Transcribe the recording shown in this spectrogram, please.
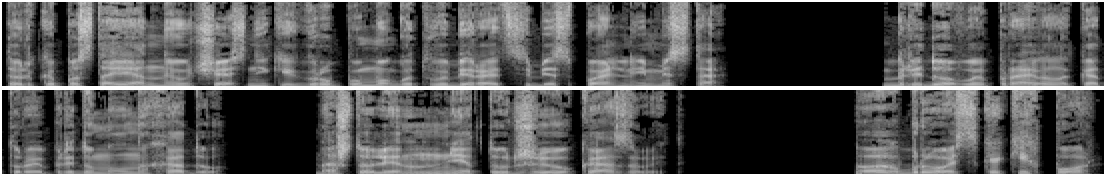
«Только постоянные участники группы могут выбирать себе спальные места». Бредовое правило, которое придумал на ходу. На что Леннон мне тут же и указывает. «Ох, брось, с каких пор?»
